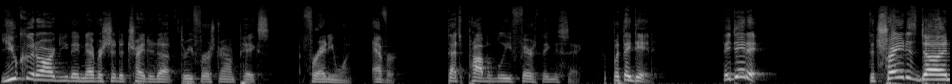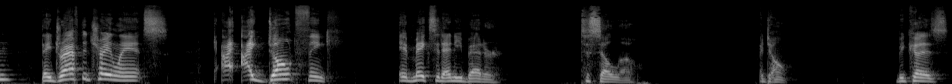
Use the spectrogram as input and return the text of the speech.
You could argue they never should have traded up three first round picks for anyone ever. That's probably a fair thing to say. But they did. They did it. The trade is done. They drafted Trey Lance. I, I don't think it makes it any better to sell low. I don't. Because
